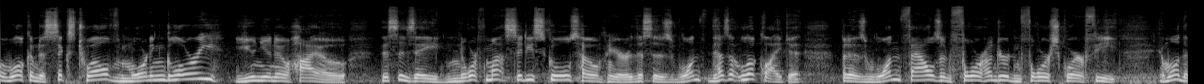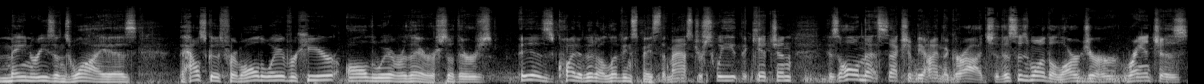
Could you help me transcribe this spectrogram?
and welcome to 612 Morning Glory, Union, Ohio. This is a Northmont City Schools home here. This is one doesn't look like it, but it is 1,404 square feet. And one of the main reasons why is the house goes from all the way over here all the way over there. So there's is quite a bit of living space. The master suite, the kitchen is all in that section behind the garage. So this is one of the larger ranches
